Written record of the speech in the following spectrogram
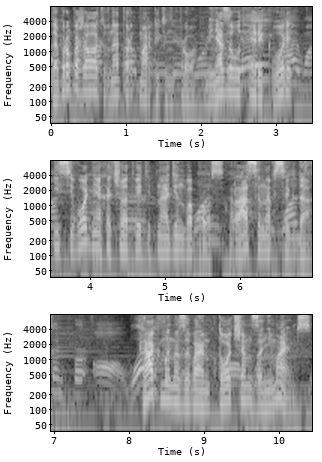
Добро пожаловать в Network Marketing Pro. Меня зовут Эрик Вори, и сегодня я хочу ответить на один вопрос, раз и навсегда. Как мы называем то, чем занимаемся?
